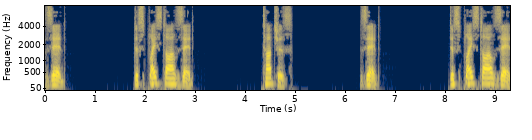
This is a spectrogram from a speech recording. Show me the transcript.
z display style z. Touches. Z. Display style z.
